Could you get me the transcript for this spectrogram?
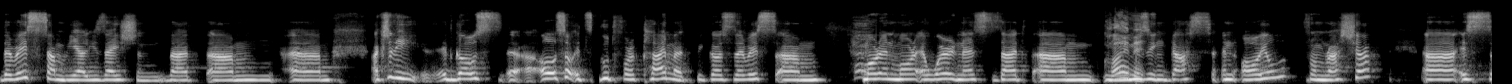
there is some realization that um, um, actually it goes uh, also, it's good for climate because there is. Um, more and more awareness that um, using gas and oil from Russia uh, is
